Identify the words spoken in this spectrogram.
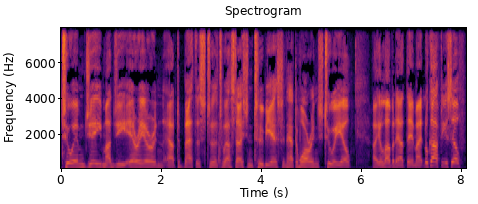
2MG, Mudgee area, and out to Bathurst to, to our station 2BS, and out to Orange, 2EL. Uh, you'll love it out there, mate. Look after yourself.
